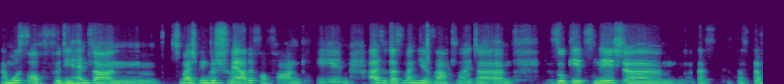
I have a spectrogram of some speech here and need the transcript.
Da muss auch für die Händler ein, zum Beispiel ein Beschwerdeverfahren geben. Also, dass man hier sagt, Leute, ähm, so geht es nicht, ähm, dass, dass das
